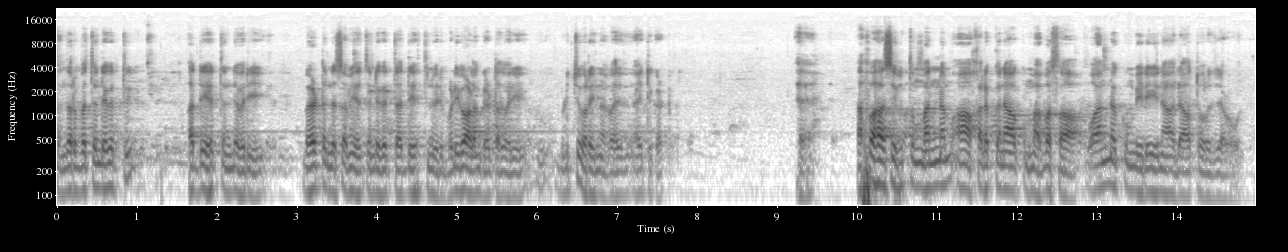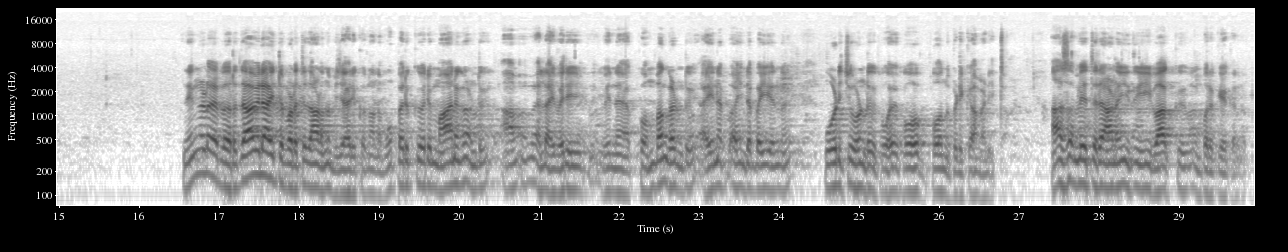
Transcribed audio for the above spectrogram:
സന്ദർഭത്തിന്റെ അകത്ത് അദ്ദേഹത്തിന്റെ ഒരു വേട്ടന്റെ സമയത്തിന്റെ അകത്ത് അദ്ദേഹത്തിന് ഒരു പിടിവാളം കേട്ടത് ഒരു വിളിച്ചു പറയുന്ന ആയിട്ട് കേട്ടു. അഫഹസിബത്തും മന്നം ആ ഹലക്കനാക്കും അബസ വാന്നക്കും ഇരീനാലാ തുറജവും നിങ്ങൾ വെറുതാവിലായിട്ട് പഠിച്ചതാണെന്ന് വിചാരിക്കുന്നുണ്ട്. മൂപ്പർക്ക് ഒരു മാന കണ്ട് അല്ല ഇവർ പിന്നെ കൊമ്പം കണ്ട് അതിനെ അതിന്റെ പയ്യെന്ന് ഓടിച്ചുകൊണ്ട് പോയി പോന്ന് പിടിക്കാൻ വേണ്ടിയിട്ട്. ആ സമയത്തിലാണ് ഇത് ഈ വാക്ക് മുമ്പ് കേൾക്കുന്നത്.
